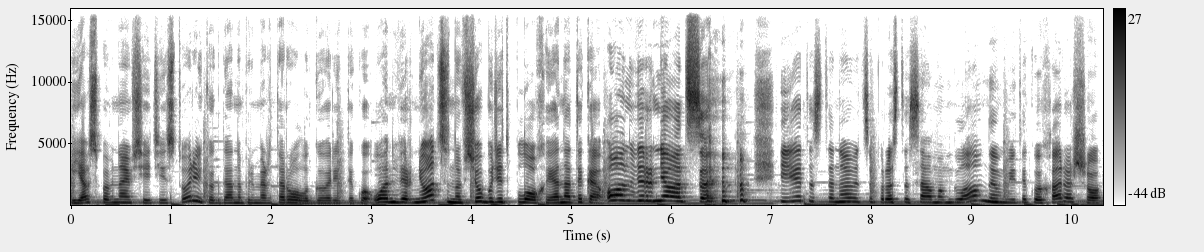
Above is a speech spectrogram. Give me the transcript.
И я вспоминаю все эти истории, когда, например, таролог говорит такой, он вернется, но все будет плохо. И она такая, он вернется! И это становится просто самым главным, и такой, хорошо.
